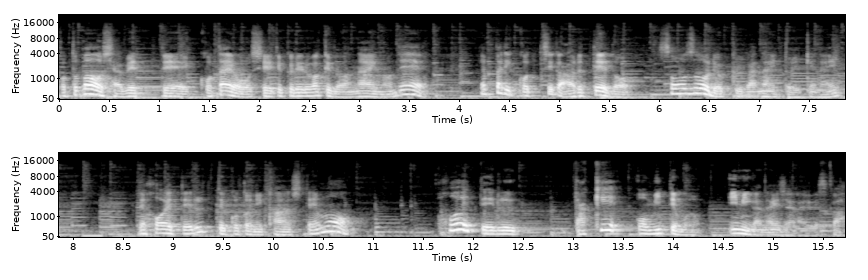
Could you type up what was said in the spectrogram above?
言葉を喋って答えを教えてくれるわけではないのでやっぱりこっちがある程度想像力がないといけないで吠えてるってことに関しても吠えてるだけを見ても意味がないじゃないですか。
